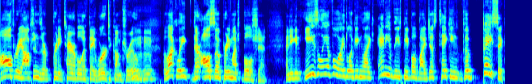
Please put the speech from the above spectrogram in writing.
All three options are pretty terrible if they were to come true, but luckily they're also pretty much bullshit. And you can easily avoid looking like any of these people by just taking the basic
